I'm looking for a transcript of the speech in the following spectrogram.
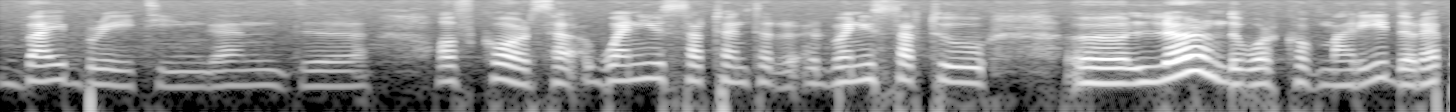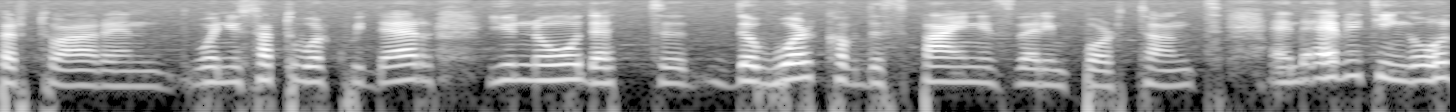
vibrating. And uh, of course uh, when you start to enter uh, when you start to uh, learn the work of Marie the repertoire and when you start to work with her you know that uh, the work of the spine is very important. And everything all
